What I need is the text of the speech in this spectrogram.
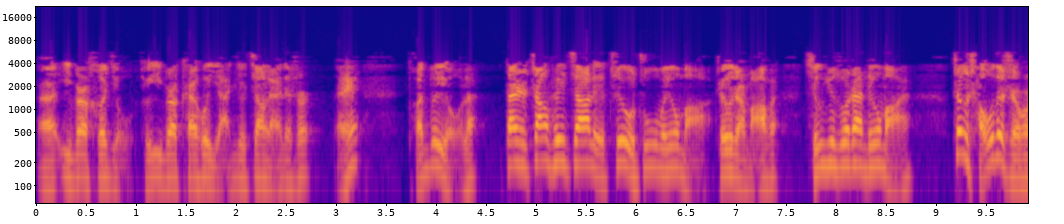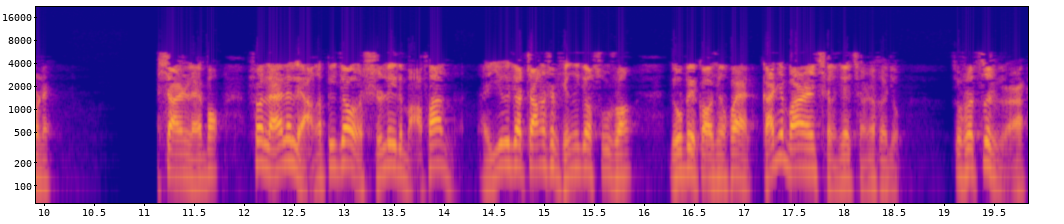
呃，一边喝酒就一边开会研究将来的事儿，哎。团队有了，但是张飞家里只有猪没有马，这有点麻烦。行军作战得有马呀。正愁的时候呢，下人来报说来了两个比较有实力的马贩子，一个叫张世平，一个叫苏双。刘备高兴坏了，赶紧把二人请去，请人喝酒，就说自个儿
